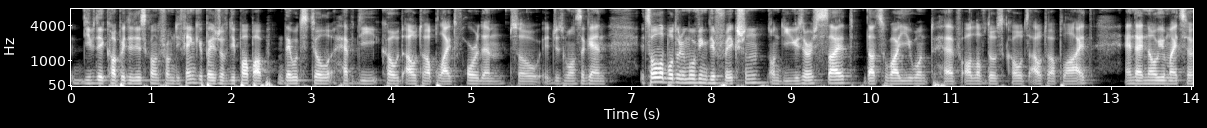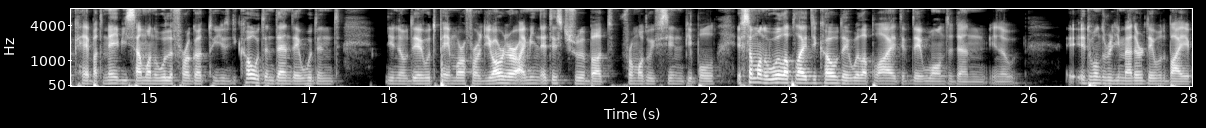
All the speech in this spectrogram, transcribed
if they copy the discount from the thank you page of the pop-up, they would still have the code auto-applied for them. So it just once again, it's all about removing the friction on the user's side. That's why you want to have all of those codes auto-applied. And I know you might say, okay, but maybe someone will forgot to use the code and then they wouldn't, you know, they would pay more for the order. I mean, it is true, but from what we've seen, people, if someone will apply the code, they will apply it. If they won't, then, you know, it won't really matter. They would buy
